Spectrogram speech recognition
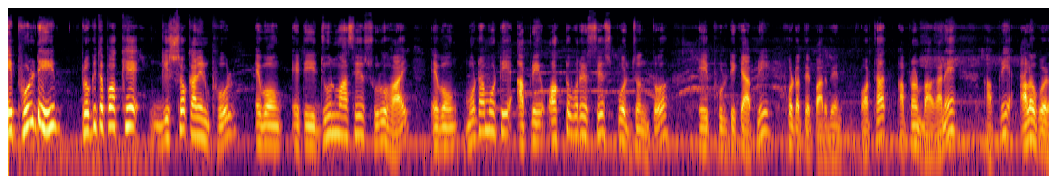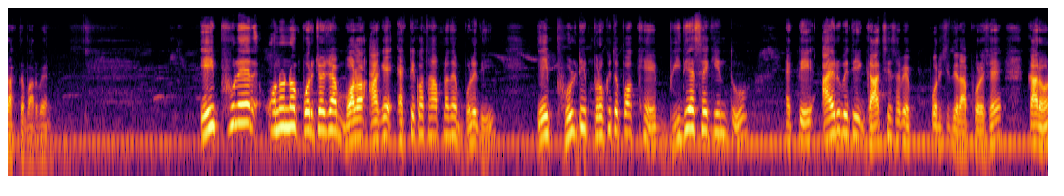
এই ফুলটি প্রকৃতপক্ষে গ্রীষ্মকালীন ফুল এবং এটি জুন মাসে শুরু হয় এবং মোটামুটি আপনি অক্টোবরের শেষ পর্যন্ত এই ফুলটিকে আপনি ফোটাতে পারবেন। অর্থাৎ আপনার বাগানে আপনি আলো করে রাখতে পারবেন। এই ফুলের অন্যান্য পরিচর্যা বলার আগে একটি কথা আপনাদের বলে দিই, এই ফুলটি প্রকৃতপক্ষে বিদেশে কিন্তু একটি আয়ুর্বেদিক গাছ হিসাবে পরিচিতি লাভ করেছে, কারণ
